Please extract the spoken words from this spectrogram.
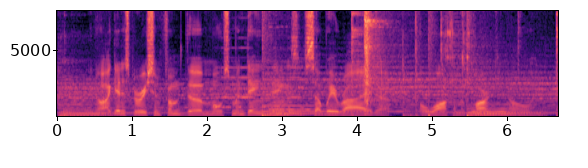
going. You know, I get inspiration from the most mundane things: a subway ride, a, a walk in the park. You know, and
